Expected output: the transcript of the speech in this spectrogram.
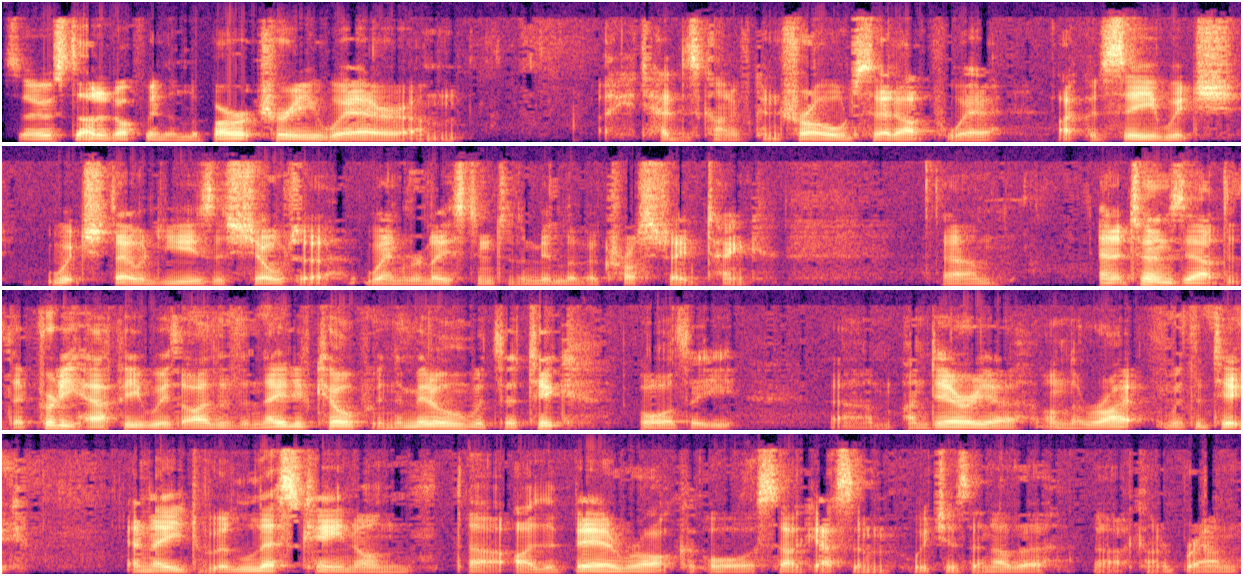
So I started off in the laboratory where um, I had this kind of controlled setup where I could see which which they would use as shelter when released into the middle of a cross-shaped tank. Um, and it turns out that they're pretty happy with either the native kelp in the middle with the tick or the um, Undaria on the right with the tick, and they were less keen on uh, either bare rock or sargassum, which is another uh, kind of brown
